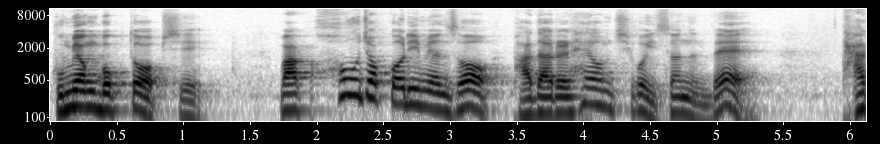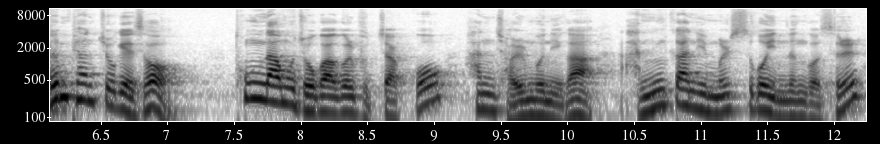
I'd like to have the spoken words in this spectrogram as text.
구명복도 없이 막 허우적거리면서 바다를 헤엄치고 있었는데 다른 편 쪽에서 통나무 조각을 붙잡고 한 젊은이가 안간힘을 쓰고 있는 것을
